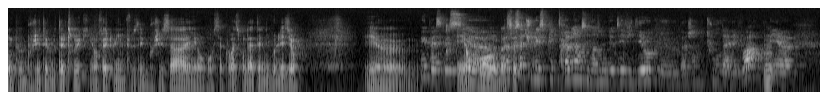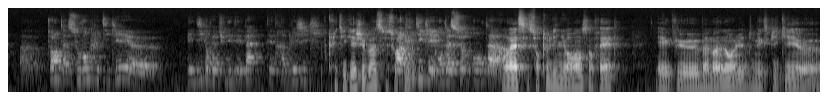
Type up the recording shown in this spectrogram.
on peut bouger tel ou tel truc. Et en fait, lui, il me faisait bouger ça et en gros, ça correspondait à tel niveau de lésion. Et euh, Oui, parce que c'est. Et en euh, gros, bah, parce que c'est- ça, tu l'expliques très bien aussi dans une de tes vidéos que bah, j'invite tout le monde à aller voir. Mm. Mais euh, toi, on t'a souvent critiqué et dit qu'en fait, tu n'étais pas tétraplégique. critiquer, je sais pas, c'est Enfin, surtout. on t'a. Sur... On t'a... Ouais, c'est surtout de l'ignorance en fait. Et que bah, maintenant, au lieu de m'expliquer, euh,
